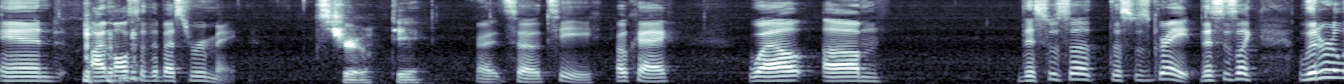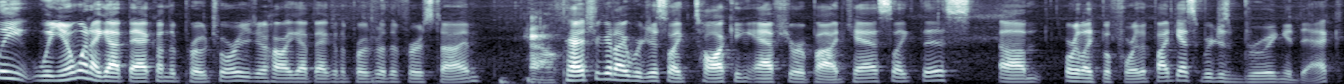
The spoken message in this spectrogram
and I'm also the best roommate. It's true, T. Right, so T. Okay. Well, um this was a this was great. This is like literally when you know when I got back on the Pro Tour, you know how I got back on the Pro Tour the first time? How? Patrick and I were just like talking after a podcast like this, um, or like before the podcast, we are just brewing a deck,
